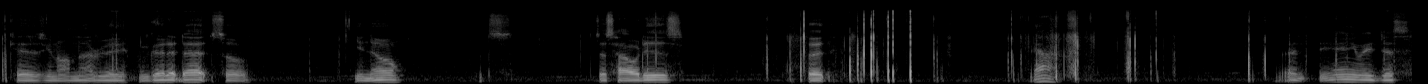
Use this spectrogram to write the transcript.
because you know I'm not really good at that. So, you know, it's just how it is. But yeah. But anyway, just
